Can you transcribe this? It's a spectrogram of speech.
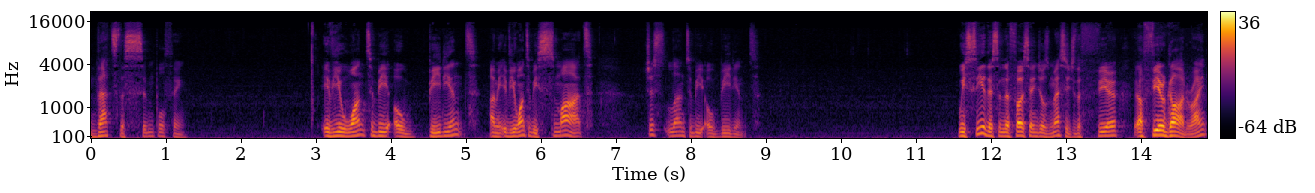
That's the simple thing. If you want to be obedient, I mean, if you want to be smart, just learn to be obedient. We see this in the first angel's message, the fear, uh, fear God, right?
